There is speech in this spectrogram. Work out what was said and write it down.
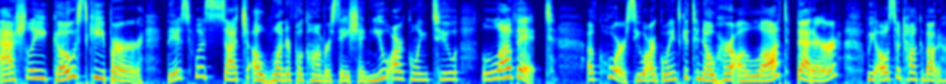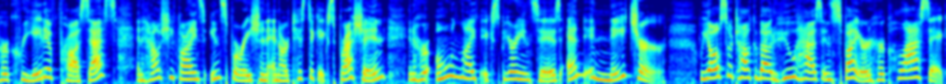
Ashley Ghostkeeper. This was such a wonderful conversation. You are going to love it. Of course, you are going to get to know her a lot better. We also talk about her creative process and how she finds inspiration and artistic expression in her own life experiences and in nature. We also talk about who has inspired her classic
